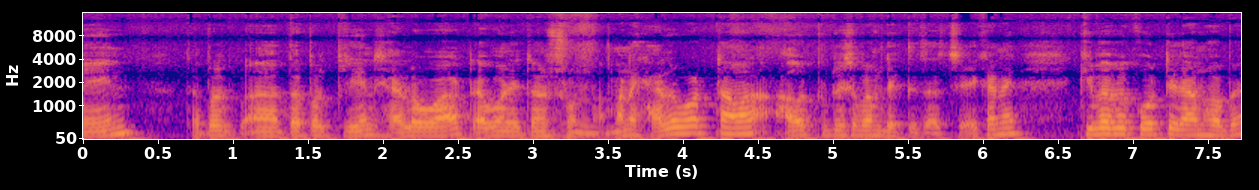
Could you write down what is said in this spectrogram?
main তারপর তারপর প্রিন্ট হ্যালো ওয়ার্ড এবং রিটার্ন শূন্য। মানে হ্যালো ওয়ার্ডটা আমার আউটপুট হিসেবে আমি দেখতে চাচ্ছি। এখানে কীভাবে কোডটি রান হবে?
